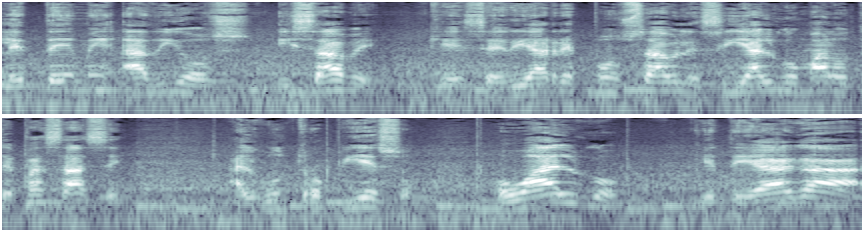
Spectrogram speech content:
Le teme a Dios y sabe que sería responsable si algo malo te pasase, algún tropiezo o algo que te haga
